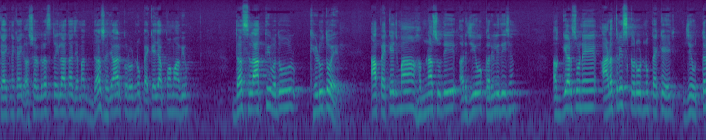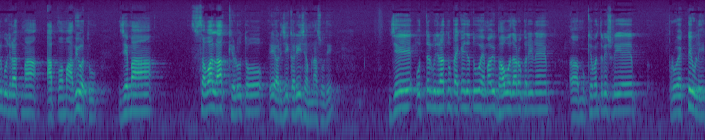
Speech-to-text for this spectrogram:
ક્યાંક ને ક્યાંક અસરગ્રસ્ત થયેલા હતા, જેમાં દસ હજાર કરોડનું પેકેજ આપવામાં આવ્યું. દસ લાખથી વધુ ખેડૂતોએ આ પેકેજમાં હમણાં સુધી અરજીઓ કરી લીધી છે. અગિયારસો ને આડત્રીસ કરોડનું પેકેજ જે ઉત્તર ગુજરાતમાં આપવામાં આવ્યું હતું, જેમાં સવા લાખ ખેડૂતોએ અરજી કરી છે હમણાં સુધી. જે ઉત્તર ગુજરાતનું પેકેજ હતું, એમાં બી ભાવ વધારો કરીને મુખ્યમંત્રીશ્રીએ પ્રોએક્ટિવલી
